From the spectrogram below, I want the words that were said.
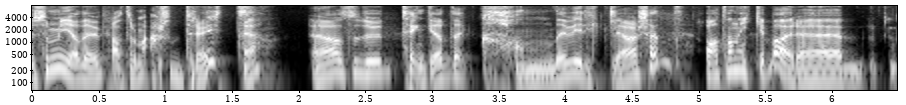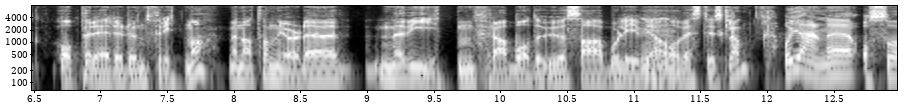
Så mye av det vi prater om, er så drøyt. Ja. Ja, Så Du tenker at det, kan det virkelig ha skjedd? Og at han ikke bare opererer rundt fritt nå, men at han gjør det med viten fra både USA, Bolivia og Vest-Tyskland. Og gjerne også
